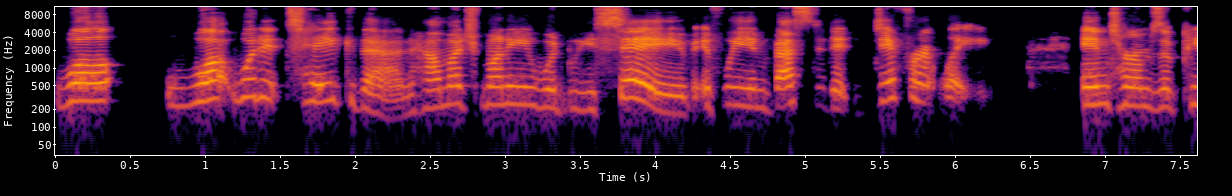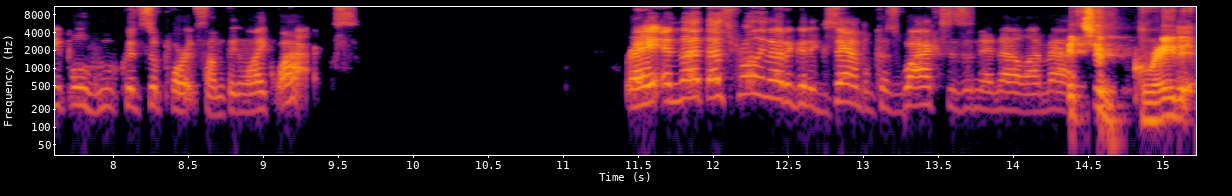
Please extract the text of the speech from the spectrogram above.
Well, what would it take then? How much money would we save if we invested it differently in terms of people who could support something like Wax? Right, and that that's probably not a good example because Wax isn't an LMS. It's a great.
